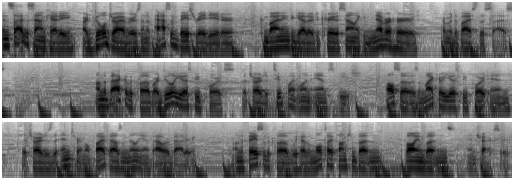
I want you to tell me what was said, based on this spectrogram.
Inside the Sound Caddy are dual drivers and a passive bass radiator combining together to create a sound like you've never heard from a device this size. On the back of the club are dual USB ports that charge at 2.1 amps each. Also is a micro USB port in that charges the internal 5000 milliamp hour battery. On the face of the club we have a multi-function button, volume buttons, and track search.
